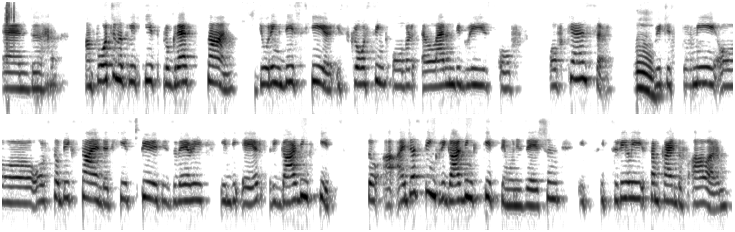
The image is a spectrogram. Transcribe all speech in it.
And uh, unfortunately, his progressed sun during this year is crossing over 11 degrees of, of cancer, mm. which is for me uh, also a big sign that his spirit is very in the air regarding kids. So I just think regarding kids immunization, it's, it's really some kind of alarm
